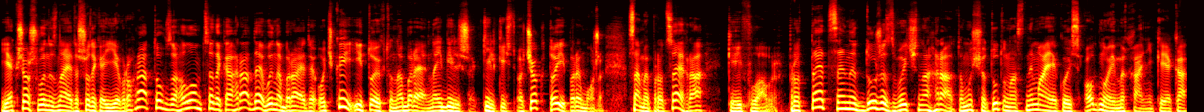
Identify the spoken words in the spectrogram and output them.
Якщо ж ви не знаєте, що таке єврогра, то взагалом це така гра, де ви набираєте очки, і той, хто набере найбільша кількість очок, той і переможе. Саме про це гра Keyflower. Проте це не дуже звична гра, тому що тут у нас немає якоїсь одної механіки, яка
